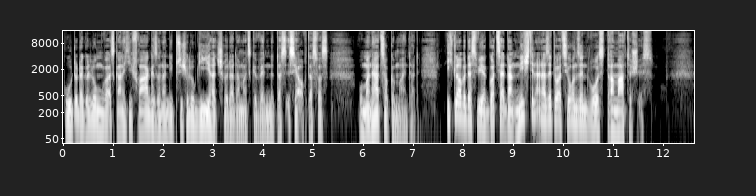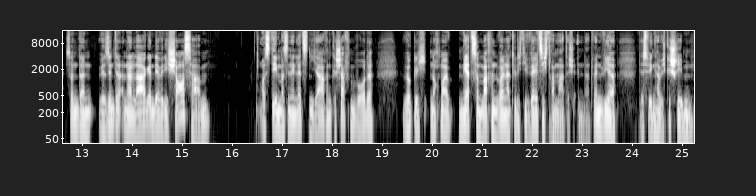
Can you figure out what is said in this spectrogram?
gut oder gelungen war, ist gar nicht die Frage, sondern die Psychologie hat Schröder damals gewendet. Das ist ja auch das, was Roman Herzog gemeint hat. Ich glaube, dass wir Gott sei Dank nicht in einer Situation sind, wo es dramatisch ist, sondern wir sind in einer Lage, in der wir die Chance haben, aus dem, was in den letzten Jahren geschaffen wurde, wirklich nochmal mehr zu machen, weil natürlich die Welt sich dramatisch ändert. Wenn wir, deswegen habe ich geschrieben,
